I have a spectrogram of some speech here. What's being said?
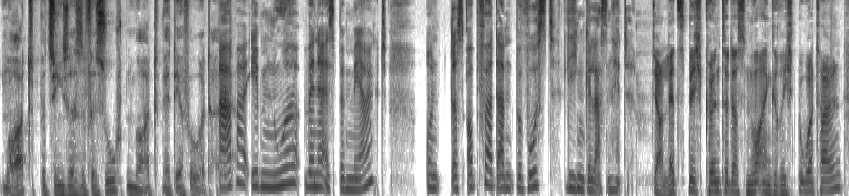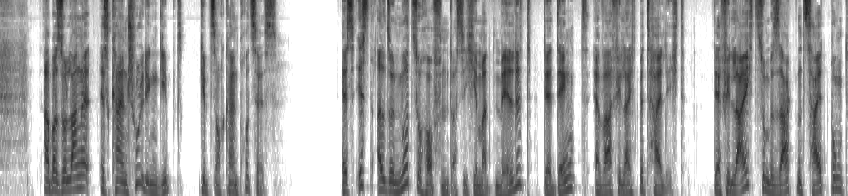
Mord bzw. versuchten Mord wird er verurteilt. Aber eben nur, wenn er es bemerkt und das Opfer dann bewusst liegen gelassen hätte. Ja, letztlich könnte das nur ein Gericht beurteilen. Aber solange es keinen Schuldigen gibt, gibt es auch keinen Prozess. Es ist also nur zu hoffen, dass sich jemand meldet, der denkt, er war vielleicht beteiligt, der vielleicht zum besagten Zeitpunkt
